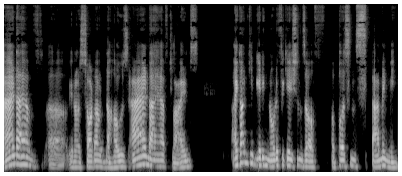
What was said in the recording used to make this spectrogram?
and I have, uh, you know, sort out the house and I have clients. I can't keep getting notifications of a person spamming me.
